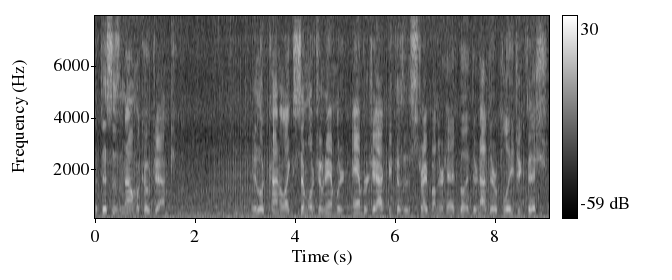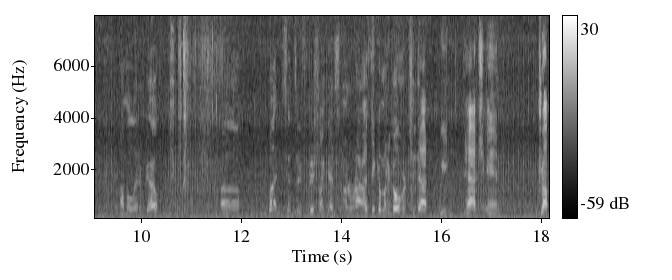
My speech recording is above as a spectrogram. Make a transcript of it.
But this is an Almaco jack. They look kind of like similar to an amber, amberjack because of the stripe on their head, but they're not. They're a pelagic fish. I'm gonna let them go. Uh, but since there's fish like that swimming around, I think I'm gonna go over to that weed patch and drop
